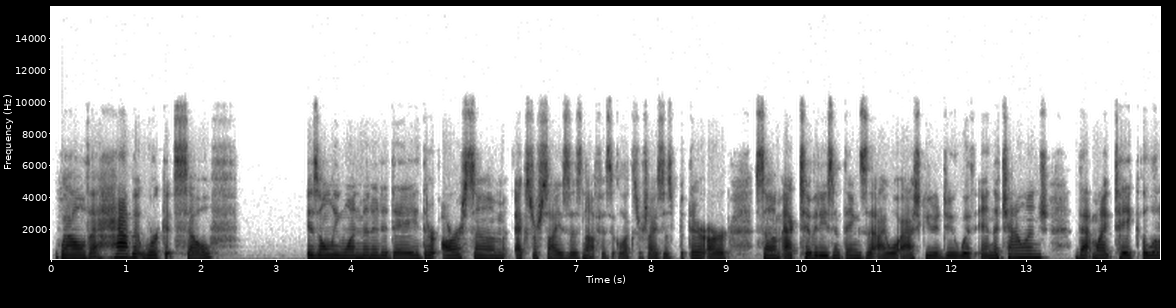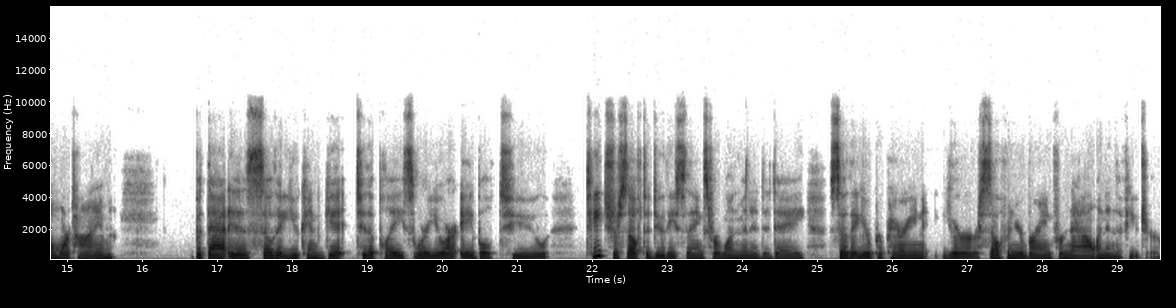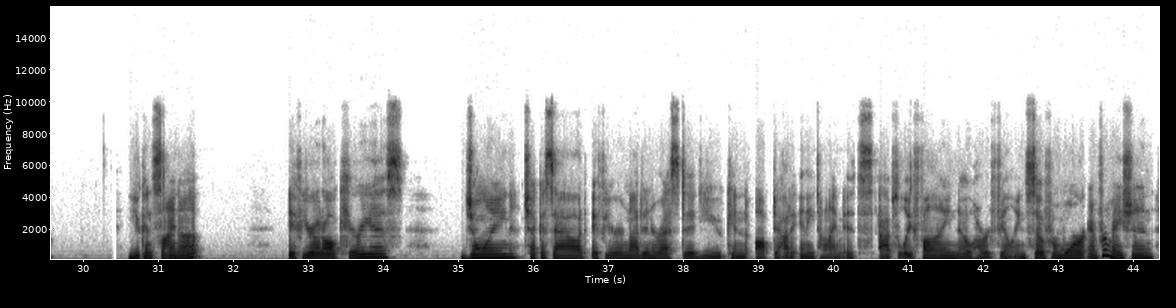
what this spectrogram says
While the habit work itself is only one minute a day. There are some exercises, not physical exercises, but there are some activities and things that I will ask you to do within the challenge that might take a little more time. But that is so that you can get to the place where you are able to teach yourself to do these things for one minute a day so that you're preparing yourself and your brain for now and in the future. You can sign up if you're at all curious, join, check us out. If you're not interested, you can opt out at any time. It's absolutely fine, no hard feelings. So, for more information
